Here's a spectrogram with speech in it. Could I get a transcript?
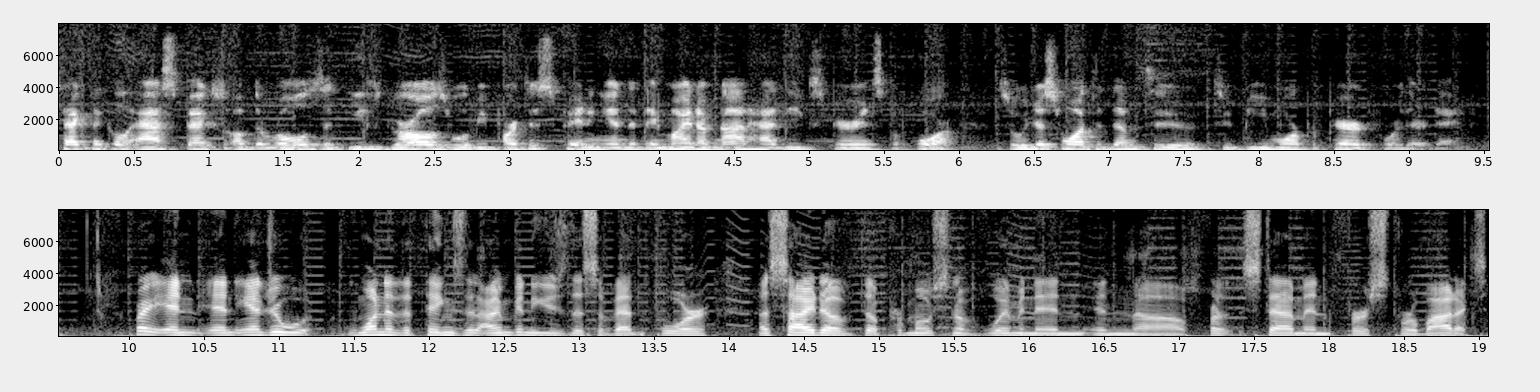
technical aspects of the roles that these girls will be participating in that they might have not had the experience before. So we just wanted them to to be more prepared for their day. Right, and and Andrew, one of the things that I'm going to use this event for, aside of the promotion of women in in uh, STEM and FIRST Robotics,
